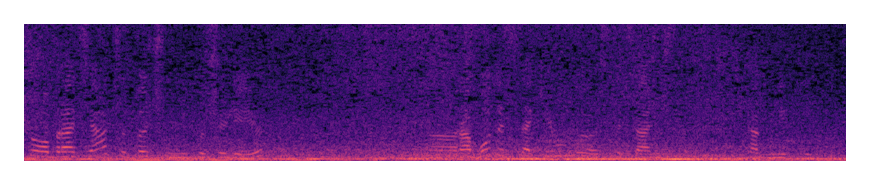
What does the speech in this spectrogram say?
кто обратятся, точно не пожалеют а, работать с таким э, специалистом, как Дмитрий.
